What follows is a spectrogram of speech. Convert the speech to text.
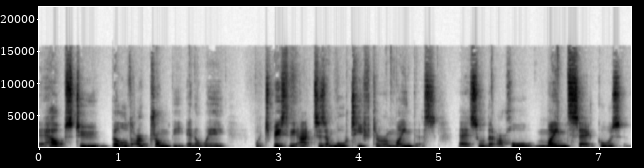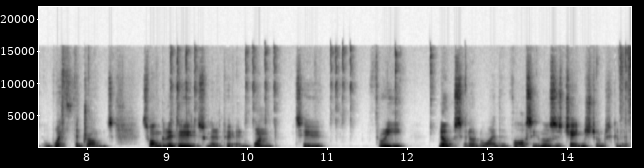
it helps to build our drum beat in a way which basically acts as a motif to remind us uh, so that our whole mindset goes with the drums. So what I'm going to do is I'm going to put in one, two, three notes. I don't know why the velocity of those has changed. I'm just going to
